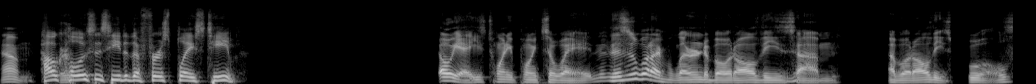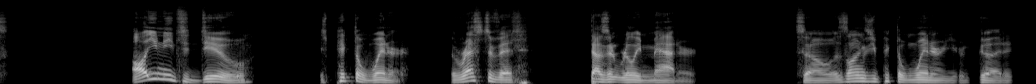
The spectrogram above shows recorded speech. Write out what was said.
Damn. How close is he to the first place team? Oh yeah, he's 20 points away. This is what I've learned about all these um about all these pools. All you need to do is pick the winner. The rest of it doesn't really matter. So as long as you pick the winner, you're good.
